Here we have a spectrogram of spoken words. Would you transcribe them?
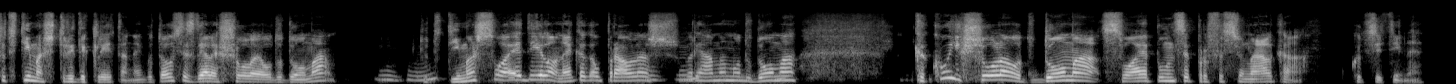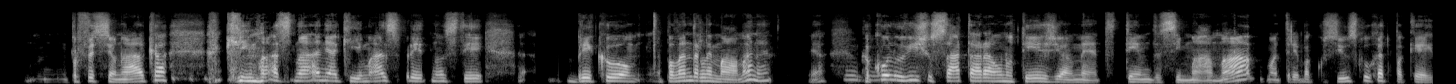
tudi ti imaš tri dekleta, ne? gotovo se zdaj le šolajo od doma, mm -hmm. tudi ti imaš svoje delo, nekaj ga upravljaš, mm -hmm. verjamem, od doma. Kako jih šola od doma svoje punce, profesionalka, kot si ti? Ne? Profesionalka, ki ima znanja, ki ima spretnosti, breko, pa vendarle mama. Ne? Ja? Mhm. Kako loviš vsa ta ravnotežja med tem, da si mama, ima treba kosil skuhati, pa kaj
